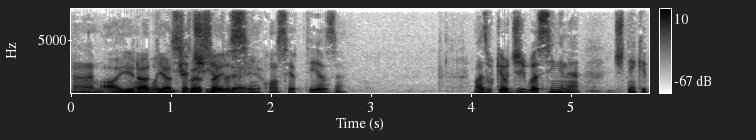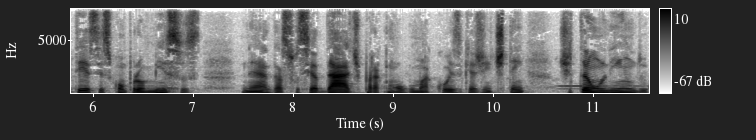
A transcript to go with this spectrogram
Ah, a ir adiante com essa ideia. Sim, com certeza. Mas o que eu digo assim, né? A gente tem que ter esses compromissos né, da sociedade para com alguma coisa que a gente tem de tão lindo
